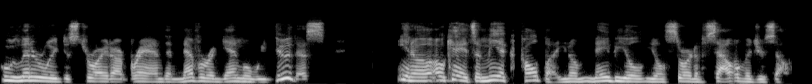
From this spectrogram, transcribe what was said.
who literally destroyed our brand and never again will we do this you know okay it's a mea culpa you know maybe you'll you'll sort of salvage yourself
